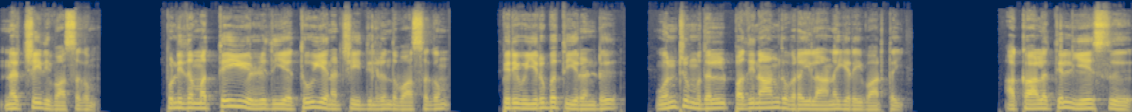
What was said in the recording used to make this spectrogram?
நற்செய்தி வாசகம். புனித மத்தேயு எழுதிய தூய நற்செய்தியிலிருந்து வாசகம் பிரிவு இருபத்தி இரண்டு ஒன்று முதல் பதினான்கு வரையிலான இறைவார்த்தை. அக்காலத்தில் இயேசு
